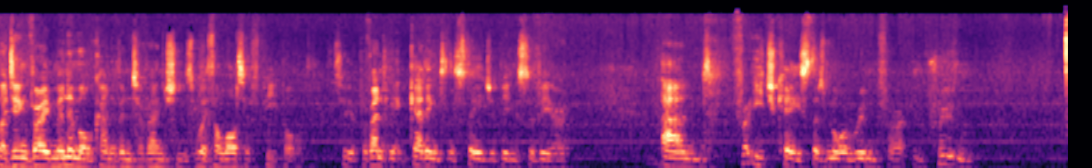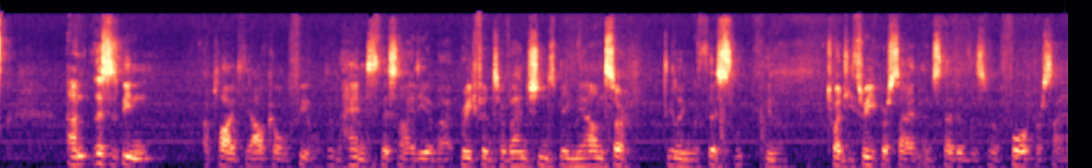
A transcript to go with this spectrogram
by doing very minimal kind of interventions with a lot of people. So you're preventing it getting to the stage of being severe. And for each case, there's more room for improvement. And this has been applied to the alcohol field, and hence this idea about brief interventions being the answer, dealing with this, you know, 23% instead of the sort of 4%.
